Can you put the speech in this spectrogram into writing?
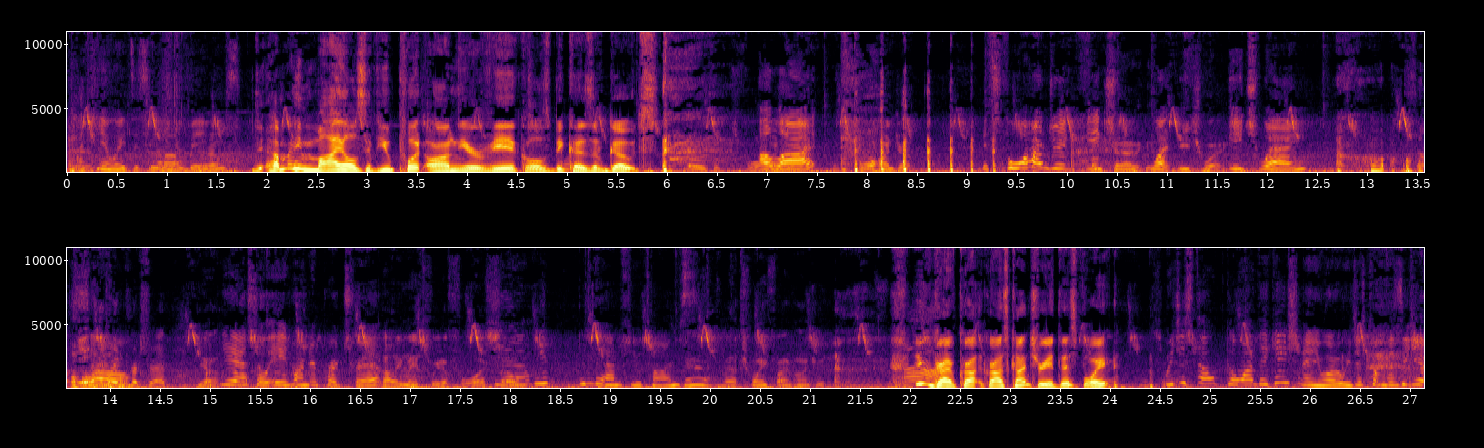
I can't wait to see the new oh, babies. How many miles have you put on your vehicles because of goats? What is it? A lot. It's 400 It's 400 from each Connecticut. what? Each way. each way. So 800 per trip. Yeah. Yeah, so 800 per trip. Probably made three or four. So Yeah, we've been down a few times. yeah, about 2,500. you can drive cro- cross country at this point. We just don't go on vacation anymore. We just come visit you.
